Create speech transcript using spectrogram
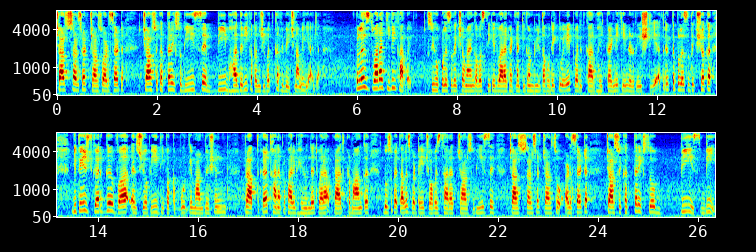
चार सौ सड़सठ, चार सौ अड़सठ, चार सौ इकहत्तर, एक सौ बीस बी भादवी का पंजीबद्ध कर विवेचना में लिया गया। पुलिस द्वारा की गई कार्रवाई। सीहो पुलिस अधीक्षक मयंक अवस्थी के द्वारा घटना की गंभीरता को देखते हुए त्वरित कार्रवाई करने के निर्देश दिए। अतिरिक्त पुलिस अधीक्षक गीतेश गर्ग व एसडीओपी दीपक कपूर के मार्गदर्शन प्राप्त कर थाना प्रभारी भैरुंदर द्वारा अपराध क्रमांक दो सौ पैंतालीस बटे चौबीस धारा चार सौ बीस, चार सौ सड़सठ, चार सौ अड़सठ, चार सौ इकहत्तर, एक सौ बीस बी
